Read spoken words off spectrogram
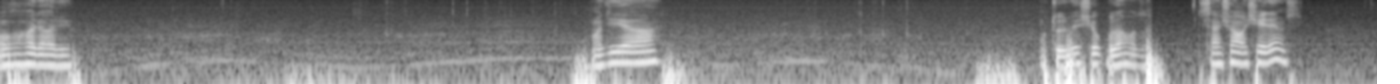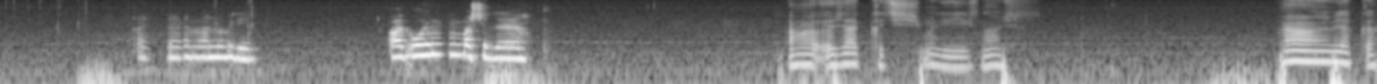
Oha hala arıyor. Hadi ya. 35 yok bulamadım. Sen şu an şeyde misin? Ben ne bileyim. Abi oyun başladı. Aha özel kaçış mı diyeceksin yapacağız? Ha bir dakika.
